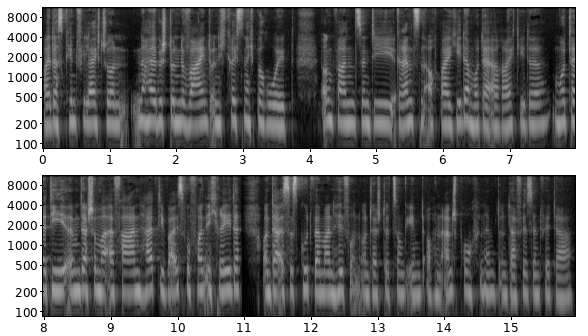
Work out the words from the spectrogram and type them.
weil das Kind vielleicht schon eine halbe Stunde weint und ich krieg's nicht beruhigt. Irgendwann sind die Grenzen auch bei jeder Mutter erreicht. Jede Mutter, die ähm, das schon mal erfahren hat, die weiß, wovon ich rede. Und da ist es gut, wenn man Hilfe und Unterstützung eben auch in Anspruch nimmt und dafür sind wir da.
